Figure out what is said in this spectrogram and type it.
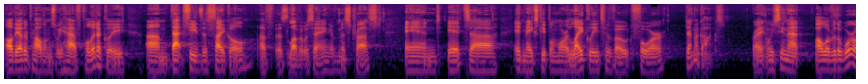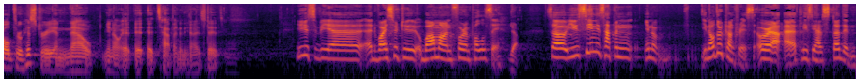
all the other problems we have politically, um, that feeds a cycle of, as Lovett was saying, of mistrust, and it, uh, it makes people more likely to vote for demagogues, right? And we've seen that all over the world through history, and now, you know, it, it, it's happened in the United States. You used to be an advisor to Obama on foreign policy. Yeah. So you've seen this happen, you know, in other countries, or at least you have studied.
